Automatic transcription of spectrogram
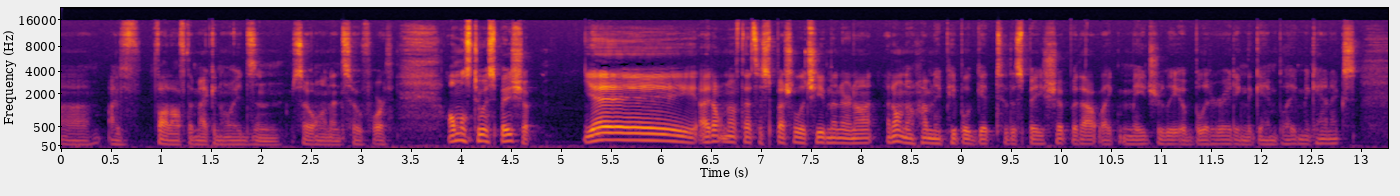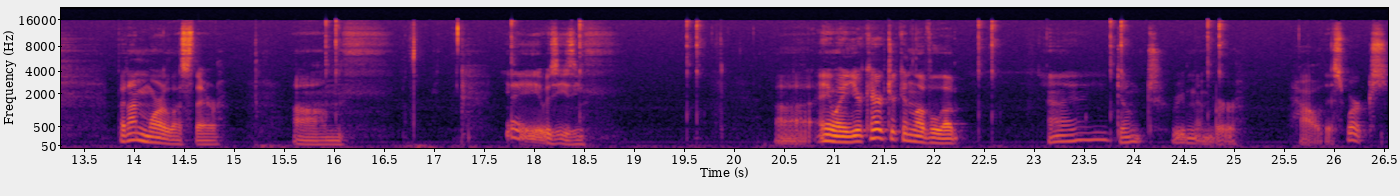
Uh, I've fought off the mechanoids and so on and so forth. Almost to a spaceship. Yay! I don't know if that's a special achievement or not. I don't know how many people get to the spaceship without like majorly obliterating the gameplay mechanics. But I'm more or less there. Um, yay, it was easy. Uh, anyway, your character can level up. I don't remember how this works.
